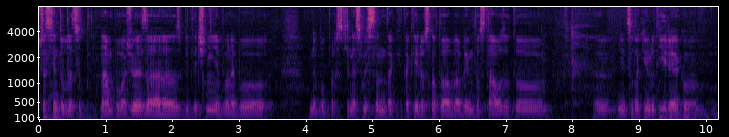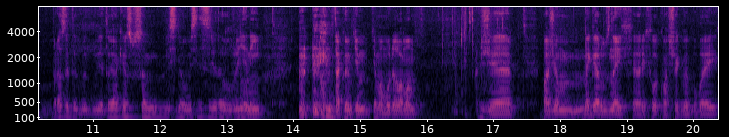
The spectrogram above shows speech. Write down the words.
přesně tohle, co nám považuje za zbytečný nebo, nebo, nebo prostě nesmyslný, tak, tak je dost na to, aby, jim to stálo za to eh, něco takového do té hry jako vrazit. Je to nějakým způsobem, myslíte, nebo myslíte si, že to je ovlivněný takovým těm, těma modelama, že máš mega různých rychlokvašek webových,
